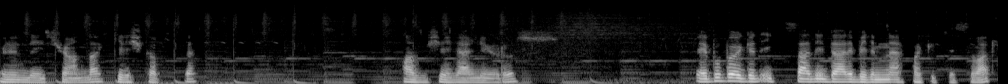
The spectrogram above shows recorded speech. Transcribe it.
önündeyiz şu anda. Giriş kapısı. Az bir şey ilerliyoruz. E, bu bölgede İktisadi İdari Bilimler Fakültesi var.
